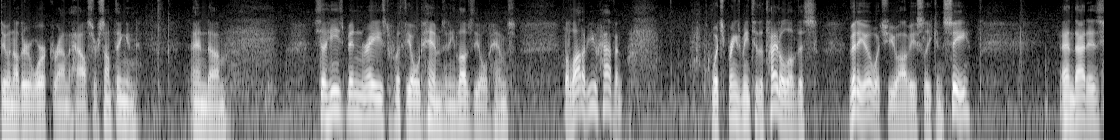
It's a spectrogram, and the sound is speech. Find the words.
doing other work around the house or something and and um, so he's been raised with the old hymns and he loves the old hymns but a lot of you haven't Which brings me to the title of this video, which you obviously can see. And that is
